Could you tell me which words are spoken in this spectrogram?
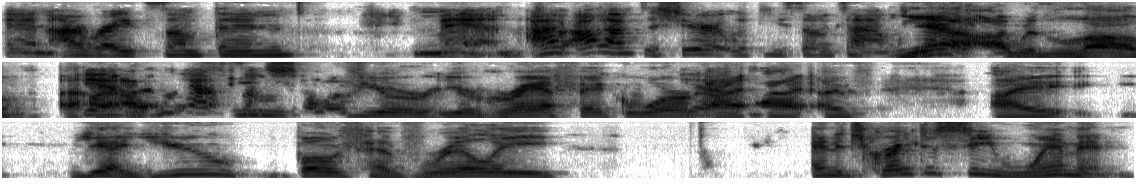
and I write something, man, I, I'll have to share it with you sometime. We have yeah i would love Yeah, I, we have some- some of your your graphic work Yeah. I, I i've i yeah you both have really and it's great to see women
